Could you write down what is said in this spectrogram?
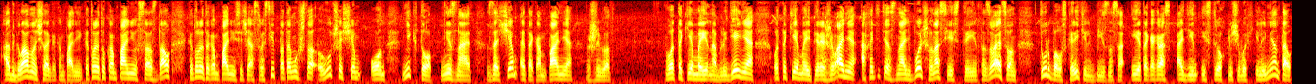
от главного человека компании, который эту компанию создал, который эту компанию сейчас растит, потому что лучше, чем он, никто не знает, зачем эта компания живет. Вот такие мои наблюдения, вот такие мои переживания. А хотите знать больше, у нас есть тренинг. Называется он «Турбоускоритель бизнеса». И это как раз один из трех ключевых элементов,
